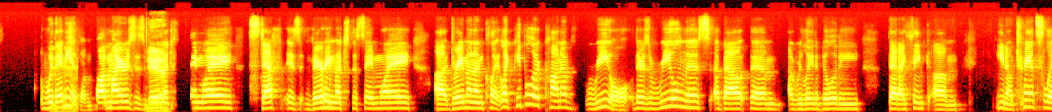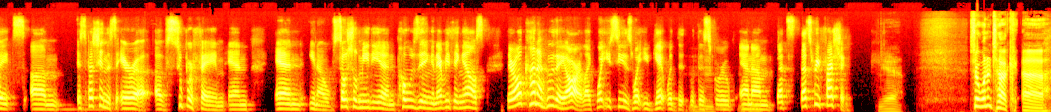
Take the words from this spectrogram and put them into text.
with any of them. Bob Myers is very Yeah. much same way. Steph is very much the same way. Uh, Draymond and Klay, like people are kind of real. There's a realness about them, a relatability that I think, um, you know, translates, um, especially in this era of super fame and and you know social media and posing and everything else. they're all kind of who they are. Like what you see is what you get with the, with this Mm-hmm. group, and um, that's that's refreshing. Yeah. So I want to talk uh,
